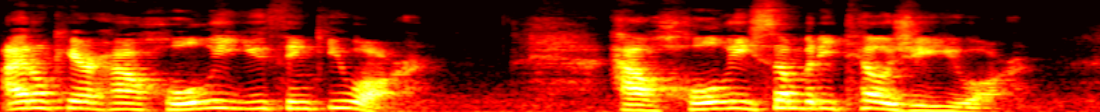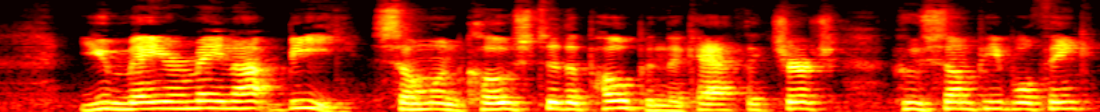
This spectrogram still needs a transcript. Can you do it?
I don't care how holy you think you are, how holy somebody tells you you are you may or may not be someone close to the Pope in the Catholic Church who some people think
